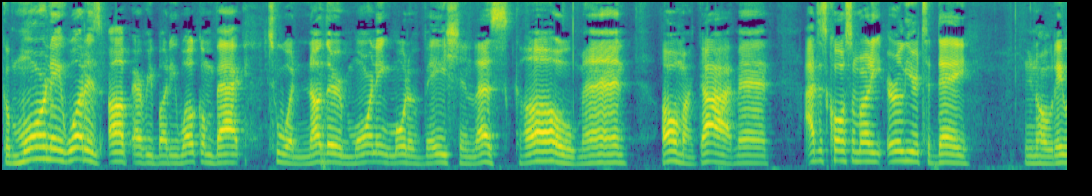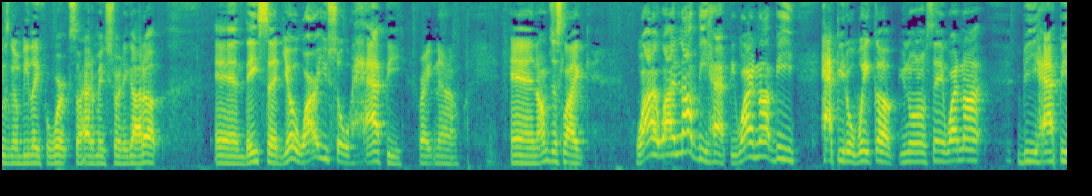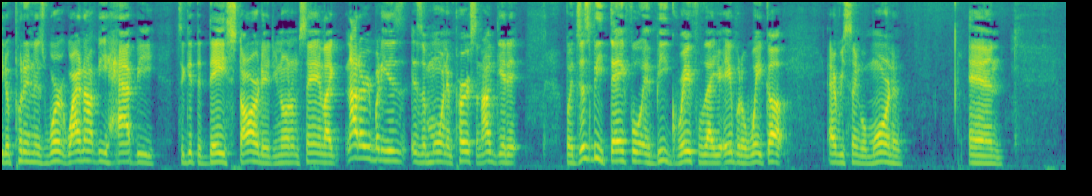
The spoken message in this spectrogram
Good morning. What is up, everybody? Welcome back to another morning motivation. Let's go, man. Oh my God, man. I just called somebody earlier today. You know, they was gonna be late for work, so I had to make sure they got up. And they said, Yo, why are you so happy right now? And I'm just like, why why not be happy? Why not be happy to wake up? You know what I'm saying? Why not be happy to put in his work? Why not be happy to get the day started? You know what I'm saying? Like not everybody is is a morning person. I get it. But just be thankful and be grateful that you're able to wake up every single morning. And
